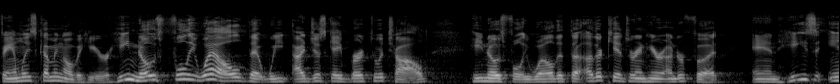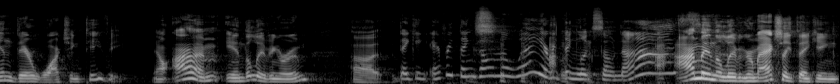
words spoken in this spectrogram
family's coming over here. He knows fully well that we I just gave birth to a child. He knows fully well that the other kids are in here underfoot, and he's in there watching TV. Now I'm in the living room. Uh, Thinking everything's on the way. Everything looks so nice. I'm in the living room actually thinking,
